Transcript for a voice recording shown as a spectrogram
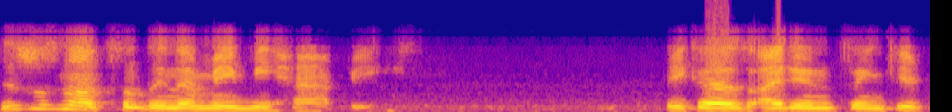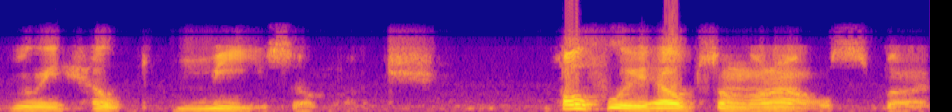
this was not something that made me happy. Because I didn't think it really helped me so much. Hopefully it helped someone else, but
